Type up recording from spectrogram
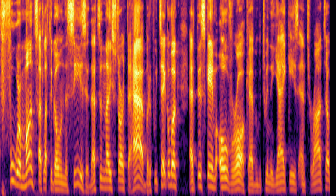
four months left to go in the season. That's a nice start to have. But if we take a look at this game overall, Kevin, between the Yankees and Toronto,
